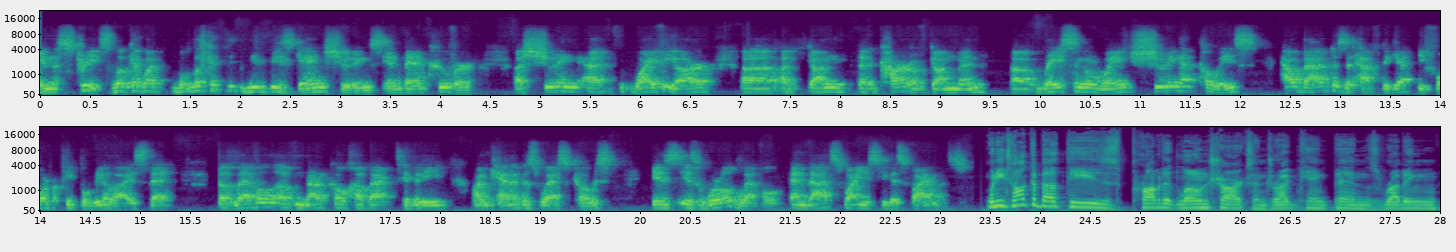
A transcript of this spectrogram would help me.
in the streets. Look at what look at the, these gang shootings in Vancouver. A shooting at YVR, uh, a gun, a car of gunmen uh, racing away, shooting at police. How bad does it have to get before people realize that the level of narco hub activity on Canada's west coast is is world level, and that's why you see this violence. When you talk about these prominent loan sharks and drug kingpins rubbing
